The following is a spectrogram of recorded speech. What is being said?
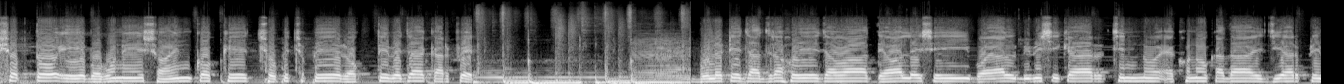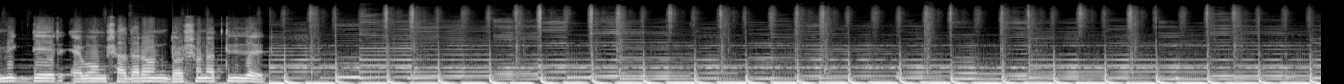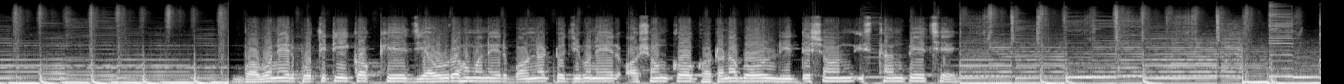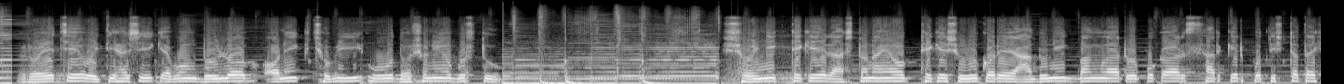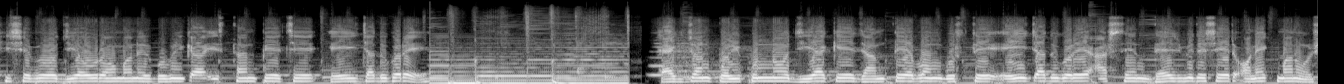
অভিশপ্ত এ ভবনে শয়নকক্ষে ছোপে ছোপে রক্তে ভেজা কার্পেট। বুলেটে যাজরা হয়ে যাওয়া দেওয়ালে সেই বয়াল বিভীষিকার চিহ্ন এখনও কাদায় জিয়ার প্রেমিকদের এবং সাধারণ দর্শনার্থীদের। ভবনের প্রতিটি কক্ষে জিয়াউর রহমানের বর্ণাঢ্য জীবনের অসংখ্য ঘটনাবহুল নির্দেশন স্থান পেয়েছে। রয়েছে ঐতিহাসিক এবং দুর্লভ অনেক ছবি ও দর্শনীয় বস্তু। সৈনিক থেকে রাষ্ট্রনায়ক থেকে শুরু করে আধুনিক বাংলার রূপকার সার্কের প্রতিষ্ঠাতা হিসেবেও জিয়াউর রহমানের ভূমিকা স্থান পেয়েছে এই জাদুঘরে। একজন পরিপূর্ণ জিয়াকে জানতে এবং বুঝতে এই জাদুঘরে আসছেন দেশ বিদেশের অনেক মানুষ।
